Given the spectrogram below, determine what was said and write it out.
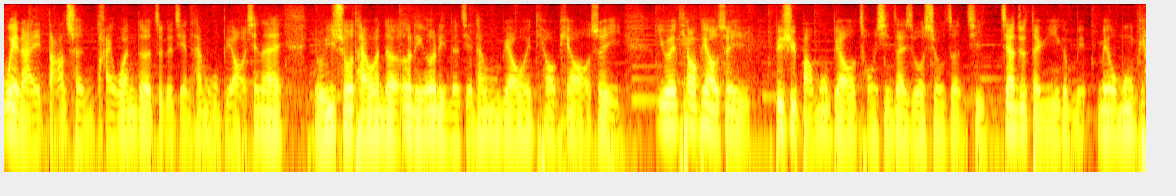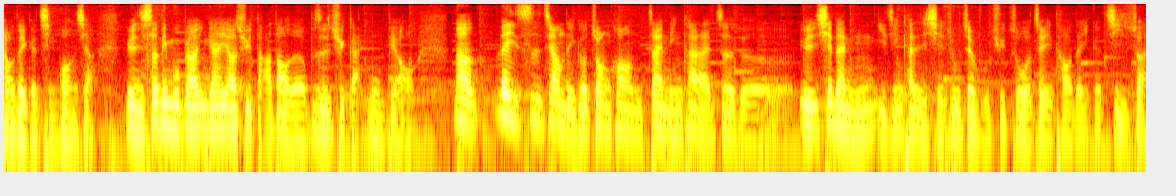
未来达成台湾的这个减碳目标，现在有一说台湾的二零二零的减碳目标会跳票，所以因为跳票，所以。必须把目标重新再做修正，其实这样就等于一个没没有目标的一个情况下，因为你设定目标应该要去达到的，而不是去改目标。那类似这样的一个状况，在您看来，这个因为现在您已经开始协助政府去做这一套的一个计算，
